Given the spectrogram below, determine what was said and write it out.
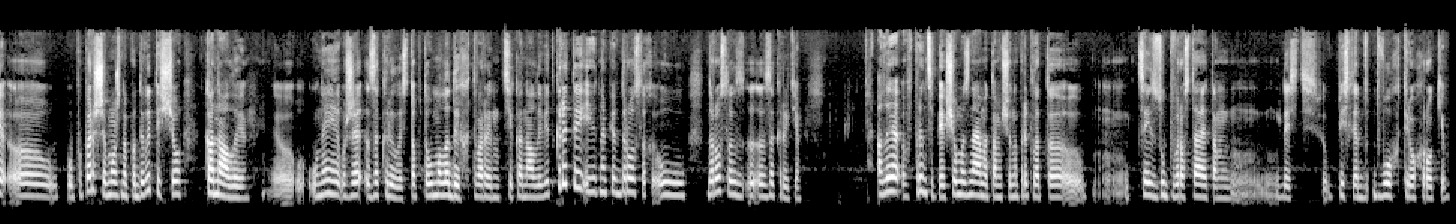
е, по-перше, можна подивитися, що канали е, у неї вже закрились. Тобто у молодих тварин ці канали відкриті, і напівдорослих, у дорослих е, закриті. Але в принципі, якщо ми знаємо, там, що, наприклад, цей зуб виростає там десь після д- двох-трьох років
